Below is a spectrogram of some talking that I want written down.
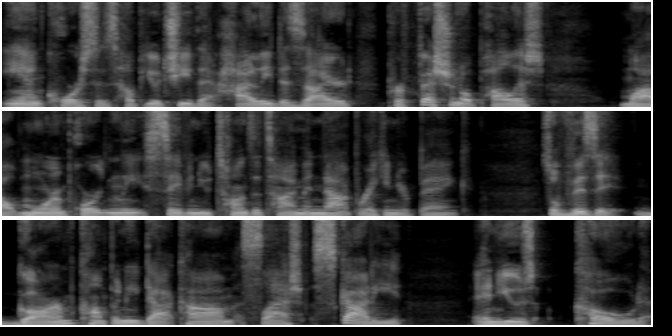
and courses help you achieve that highly desired professional polish while more importantly, saving you tons of time and not breaking your bank. So visit garmcompany.com slash Scotty and use code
